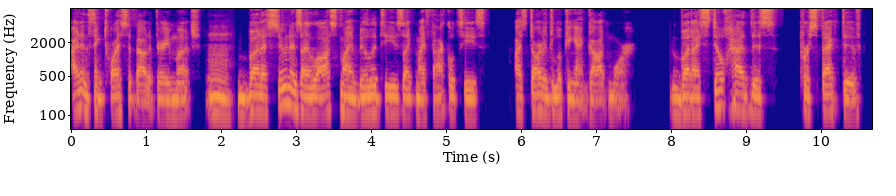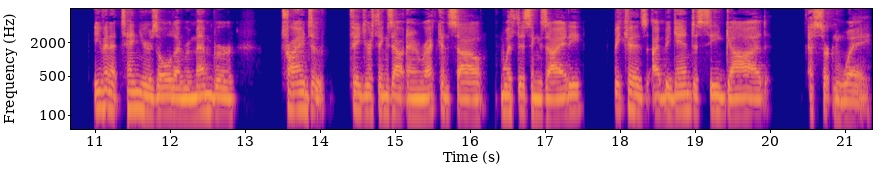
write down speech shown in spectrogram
I didn't think twice about it very much. Mm. But as soon as I lost my abilities, like my faculties, I started looking at God more. But I still had this perspective. Even at 10 years old, I remember trying to figure things out and reconcile with this anxiety because I began to see God a certain way,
